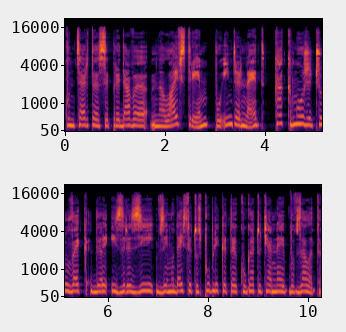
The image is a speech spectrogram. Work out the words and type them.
концерта се предава на лайвстрим по интернет – как може човек да изрази взаимодействието с публиката, когато тя не е в залата?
